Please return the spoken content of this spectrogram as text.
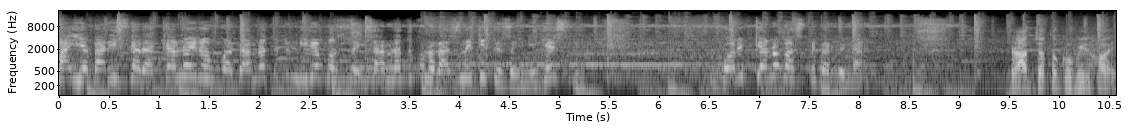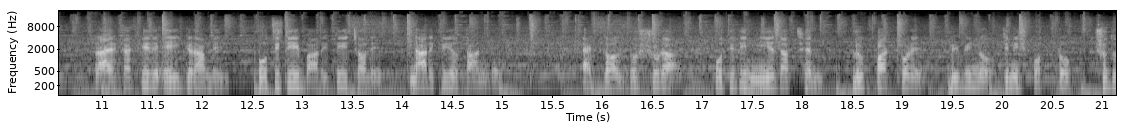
মাইয়া বাড়ি ছাড়া কেন এরকম করবে? আমরা তো একটু চাইছি আমরা তো কোনো রাজনীতিতে যাইনি, গেছি। গরিব কেন বাঁচতে পারবে না? রাত যত গভীর হয় রায়ের কাঠির এই গ্রামে প্রতিটি বাড়িতেই চলে নারকীয় তাণ্ডব। একদল দস্যুরা প্রতিদিন নিয়ে যাচ্ছেন লুটপাট করে বিভিন্ন জিনিসপত্র। শুধু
